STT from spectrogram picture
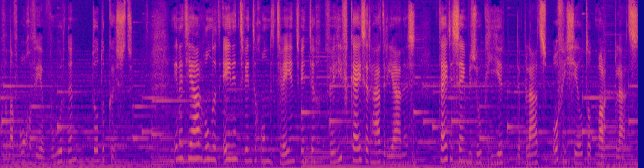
vanaf ongeveer Woerden tot de kust. In het jaar 121-122 verhief keizer Hadrianus tijdens zijn bezoek hier de plaats officieel tot marktplaats.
